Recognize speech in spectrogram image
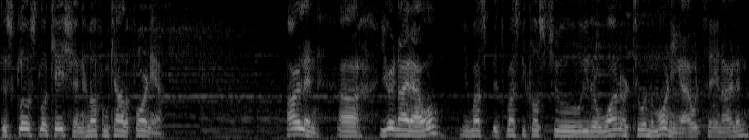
Disclosed location. Hello from California. Arlen, uh, you're a night owl. You must it must be close to either one or two in the morning. I would say in Ireland.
